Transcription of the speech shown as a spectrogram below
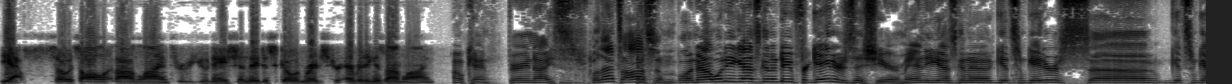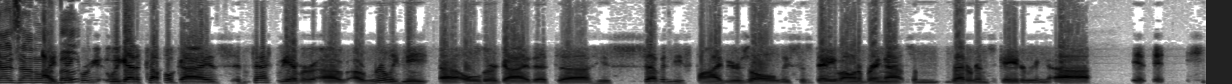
Yes. So it's all online through UNation. They just go and register. Everything is online. Okay, very nice. Well, that's awesome. Well, now what are you guys going to do for Gators this year, man? Are you guys going to get some Gators, uh, get some guys out on the I boat? think we we got a couple guys. In fact, we have a a, a really neat uh, older guy that uh, he's 75 years old. He says, "Dave, I want to bring out some veterans gatoring." Uh, it, it he,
